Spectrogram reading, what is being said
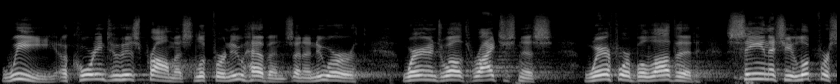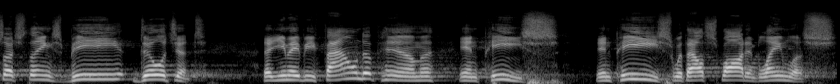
we, according to his promise, look for new heavens and a new earth, wherein dwelleth righteousness. Wherefore, beloved, seeing that ye look for such things, be diligent, that ye may be found of him in peace, in peace, without spot and blameless.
